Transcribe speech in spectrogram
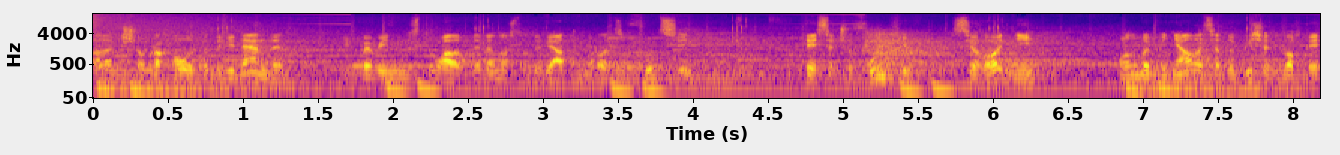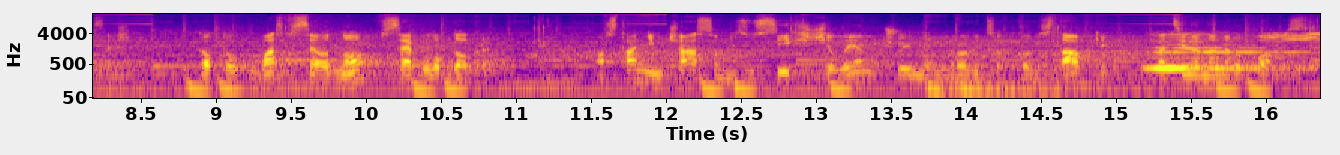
але якщо враховувати дивіденди, якби ви інвестували в 99-му році FTSE, тисячу фунтів сьогодні воно би піднялося до більше 2000. Тобто у вас все одно все було б добре. Останнім часом з усіх щілин чуємо про відсоткові ставки та ціни на нерухомість.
